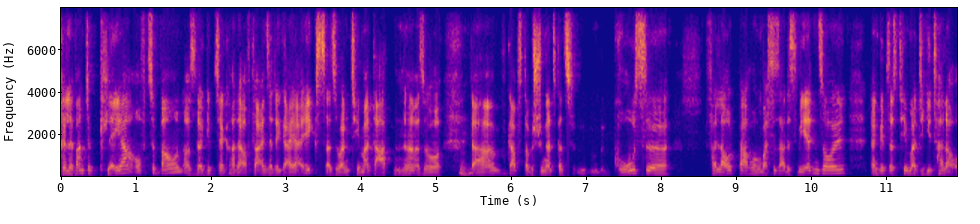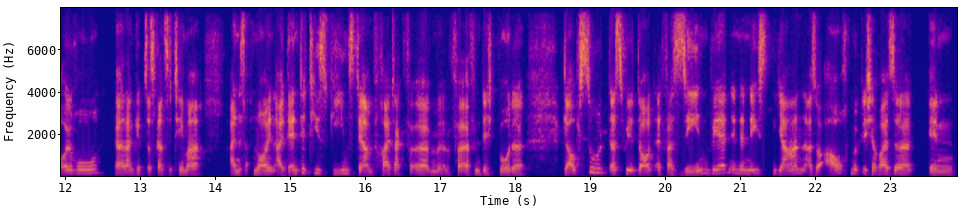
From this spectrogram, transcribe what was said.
relevante Player aufzubauen. Also da gibt es ja gerade auf der einen Seite Gaia X, also beim Thema Daten. Ne? Also mhm. da gab es da bestimmt ganz, ganz große Verlautbarungen, was es alles werden soll. Dann gibt es das Thema digitaler Euro. Ja, dann gibt es das ganze Thema eines neuen Identity Schemes, der am Freitag ähm, veröffentlicht wurde. Glaubst du, dass wir dort etwas sehen werden in den nächsten Jahren? Also auch möglicherweise in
